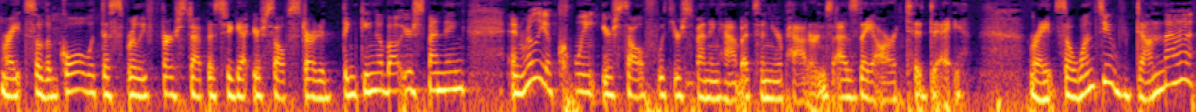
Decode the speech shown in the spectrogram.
right? So the goal with this really first step is to get yourself started thinking about your spending and really acquaint yourself with your spending habits and your patterns as they are today right? So once you've done that,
